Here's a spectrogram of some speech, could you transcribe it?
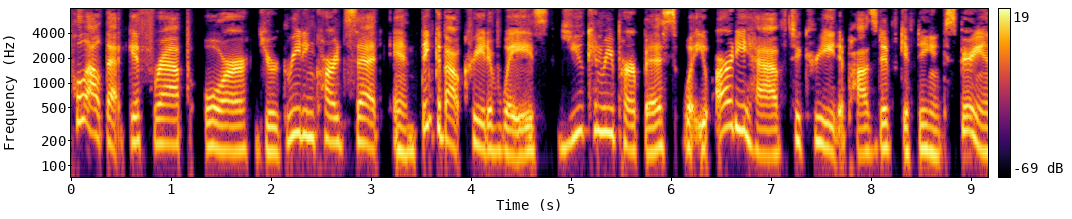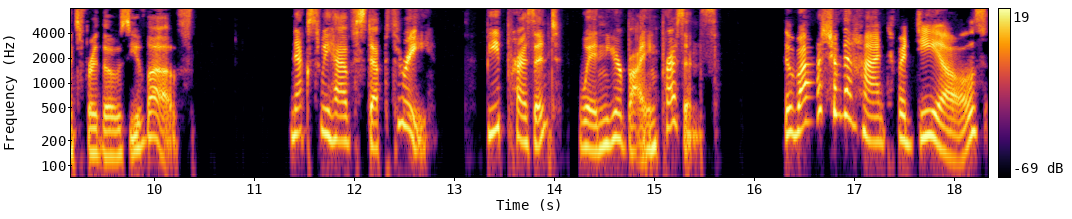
Pull out that gift wrap or your greeting card set and think about creative ways you can repurpose what you already have to create a positive gifting experience for those you love. Next, we have step three. Be present when you're buying presents. The rush of the hunt for deals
